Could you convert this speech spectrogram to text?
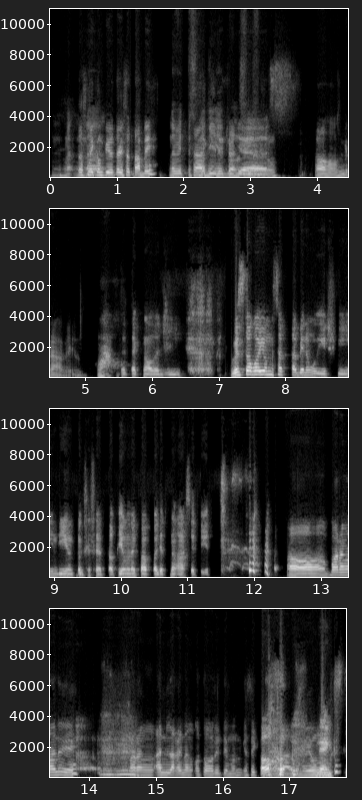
Na, Tapos may computer sa tabi. Na-witness sa gilid yes. Oo, oh, grabe. Wow. The technology. Gusto ko yung sa tabi ng UHP, hindi yung pagsa-setup, yung nagpapalit ng acetate. Oo, parang ano eh. Parang anlaki ng authority mo kasi kung oh, ano mo yung... Next.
